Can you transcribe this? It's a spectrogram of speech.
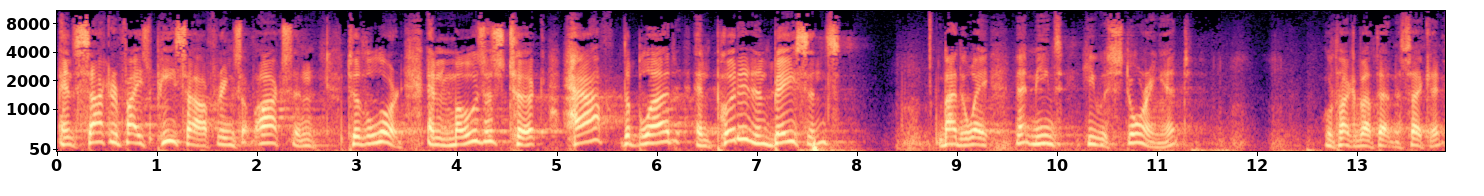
and sacrificed peace offerings of oxen to the Lord. And Moses took half the blood and put it in basins. By the way, that means he was storing it. We'll talk about that in a second.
